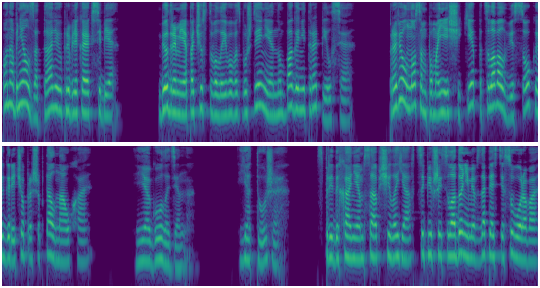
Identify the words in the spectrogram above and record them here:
Он обнял за талию, привлекая к себе. Бедрами я почувствовала его возбуждение, но Бага не торопился. Провел носом по моей щеке, поцеловал в висок и горячо прошептал на ухо. «Я голоден». «Я тоже», — с придыханием сообщила я, вцепившись ладонями в запястье Суворова.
